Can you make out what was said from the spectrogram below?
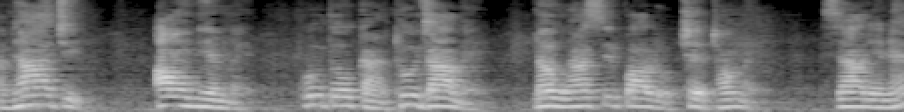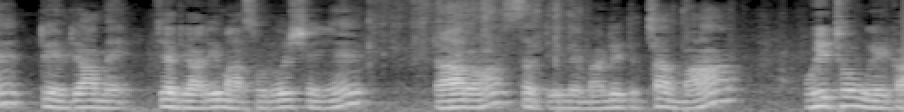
အများကြီးအောင်မြင်မယ်ကုသိုလ်ကံထူးခြားမယ်လုပ်ငန်းစီးပွားလို့ဖြစ်ထွန်းမယ်ဇာအနေနဲ့တင်ပြမယ်ရက်ပြားလေးမှာဆိုလို့ရှိရင်ဒါတော့စက်တင်ဘာလေးတစ်ချက်မှာဝေထုံးငွေက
